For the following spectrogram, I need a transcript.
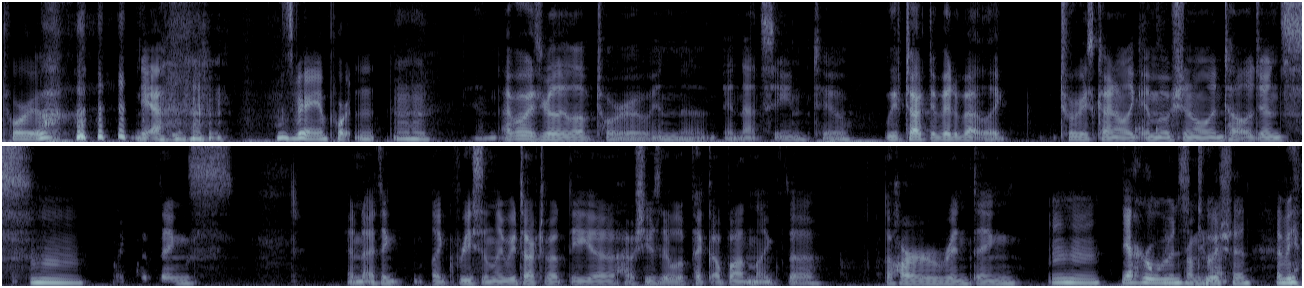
Toru. Yeah. it's very important. hmm I've always really loved Toru in the in that scene too. We've talked a bit about like Tori's kind of like emotional intelligence, Mm. like things, and I think like recently we talked about the uh, how she was able to pick up on like the the Haru rin thing. hmm Yeah, her woman's from that. intuition. I mean,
